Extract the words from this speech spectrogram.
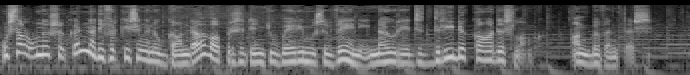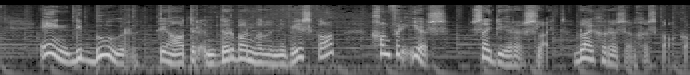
Ons stel ondersoeke na die verkiesing in Uganda waar president Yoweri Museveni nou reeds 3 dekades lank aan bewind is. En die boer teater in Durban wil in die Weskaap gaan vereers sy deure sluit. Bly gerus ingeskakel.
